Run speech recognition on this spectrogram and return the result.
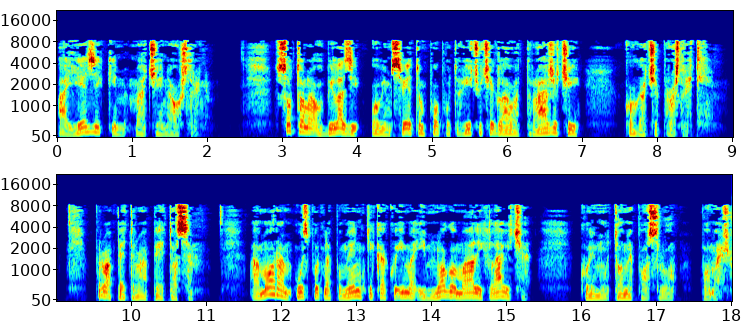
a jezik im mače je naoštren. Sotona obilazi ovim svijetom poput ričuće glava tražeći koga će proždriti. 1. Petrova 5.8. A moram usput napomenuti kako ima i mnogo malih lavića koji mu u tome poslu pomažu.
